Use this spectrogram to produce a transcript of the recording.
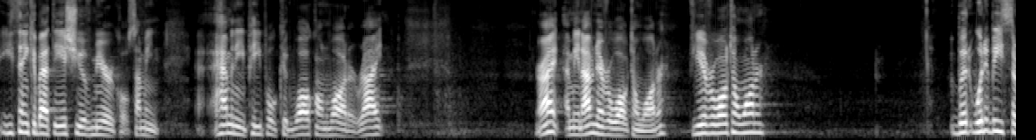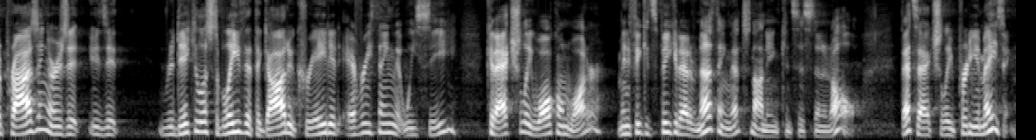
you think about the issue of miracles. I mean, how many people could walk on water, right? Right? I mean, I've never walked on water. Have you ever walked on water? But would it be surprising or is it, is it ridiculous to believe that the God who created everything that we see could actually walk on water? I mean, if he could speak it out of nothing, that's not inconsistent at all. That's actually pretty amazing.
